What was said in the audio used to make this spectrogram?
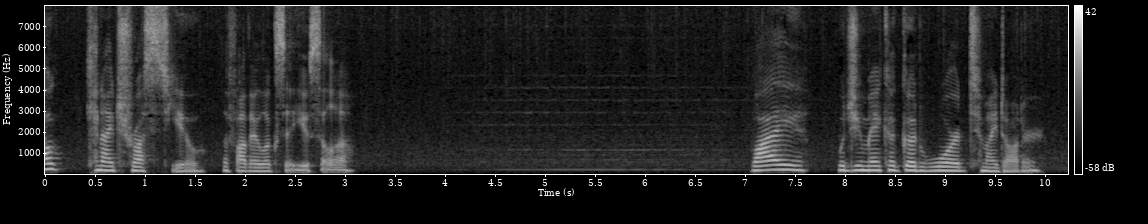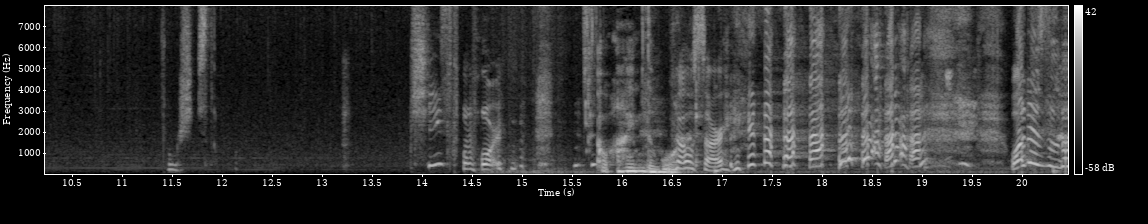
How can I trust you? The father looks at you, Scylla. Why would you make a good ward to my daughter? Oh, she's the She's the warden. Oh, I'm the oh, ward. Oh, sorry. what is the,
